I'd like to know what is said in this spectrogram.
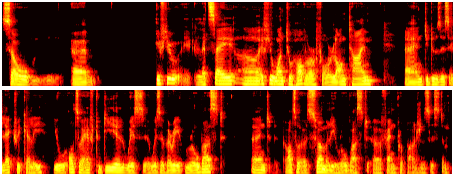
so uh, if you let's say uh, if you want to hover for a long time and you do this electrically, you also have to deal with with a very robust and also a thermally robust uh, fan propulsion system.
